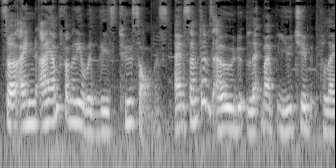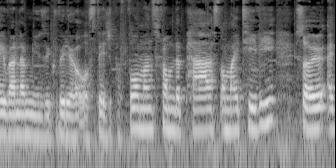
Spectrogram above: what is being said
So I, I am familiar with these two songs and sometimes I would let my YouTube play random music video or stage performance from the past on my TV. So I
